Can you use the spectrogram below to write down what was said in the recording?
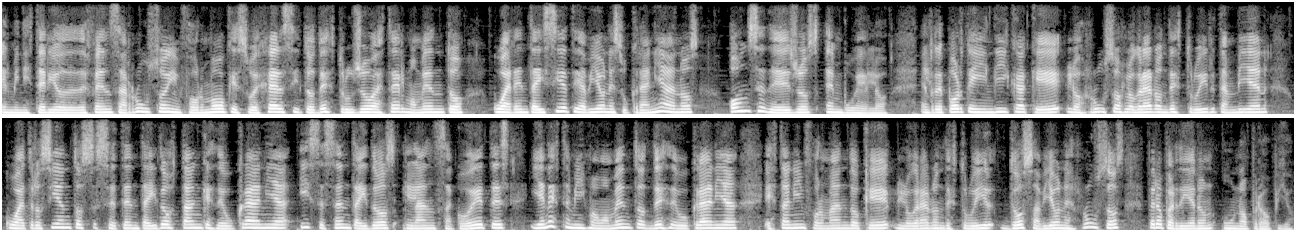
El Ministerio de Defensa ruso informó que su ejército destruyó hasta el momento 47 aviones ucranianos, 11 de ellos en vuelo. El reporte indica que los rusos lograron destruir también 472 tanques de Ucrania y 62 lanzacohetes y en este mismo momento desde Ucrania están informando que lograron destruir dos aviones rusos, pero perdieron uno propio.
